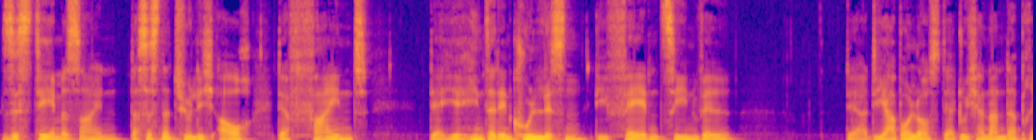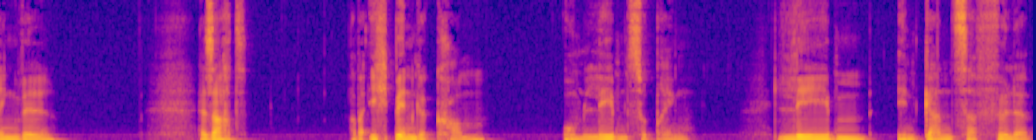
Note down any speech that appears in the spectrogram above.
Systeme sein. Das ist natürlich auch der Feind, der hier hinter den Kulissen die Fäden ziehen will, der Diabolos, der durcheinander bringen will. Er sagt, aber ich bin gekommen, um Leben zu bringen. Leben in ganzer Fülle,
